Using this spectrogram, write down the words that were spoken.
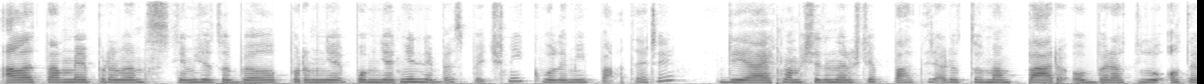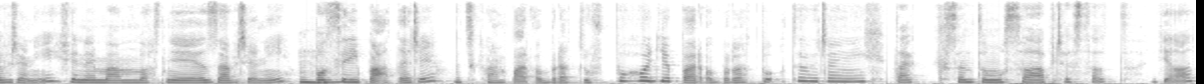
ale tam je problém s tím, že to bylo pro mě poměrně nebezpečný kvůli mý páteři, kdy já, jak mám ještě ten roště páteř a do toho mám pár obratlů otevřených, že nemám vlastně je zavřený mm-hmm. po celý páteři. Vždycky mám pár obratlů v pohodě, pár obratlů otevřených, tak jsem to musela přestat dělat.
